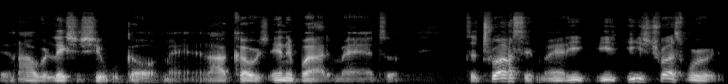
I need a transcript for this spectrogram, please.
in our relationship with God, man. And I encourage anybody, man, to to trust him, man. He he he's trustworthy.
